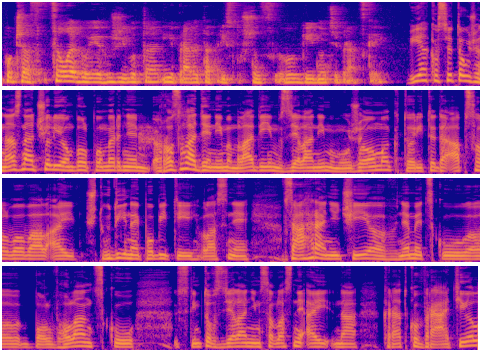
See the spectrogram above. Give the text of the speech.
počas celého jeho života je práve tá príslušnosť k jednote bratskej. Vy, ako ste to už naznačili, on bol pomerne rozhľadeným, mladým, vzdelaným mužom, ktorý teda absolvoval aj študijné pobyty vlastne v zahraničí, v Nemecku, bol v Holandsku. S týmto vzdelaním sa vlastne aj na krátko vrátil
